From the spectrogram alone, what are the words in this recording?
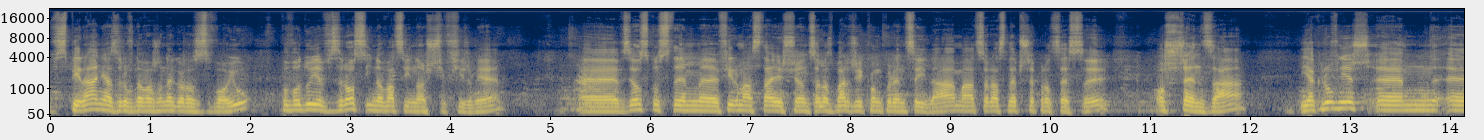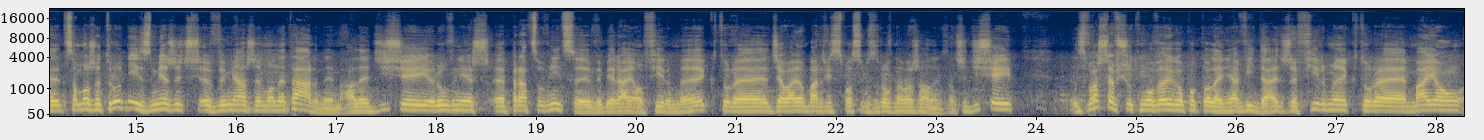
wspierania zrównoważonego rozwoju powoduje wzrost innowacyjności w firmie, W związku z tym e, firma staje się coraz bardziej konkurencyjna, ma coraz lepsze procesy, oszczędza, jak również, e, co może trudniej zmierzyć w wymiarze monetarnym, ale dzisiaj również e, pracownicy wybierają firmy, które działają bardziej w sposób zrównoważony. Znaczy dzisiaj Zwłaszcza wśród młodego pokolenia widać, że firmy, które mają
